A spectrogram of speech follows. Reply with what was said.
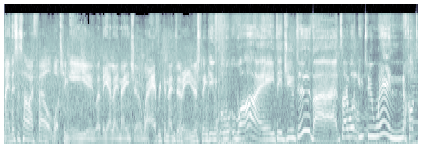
Mate, this is how I felt watching EU at the LA Major, where everything they're doing, you're just thinking, why did you do that? I want you to win, not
